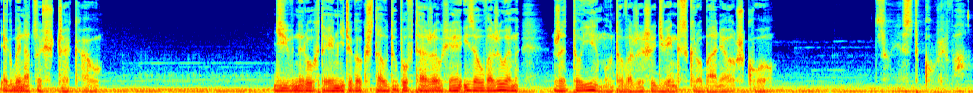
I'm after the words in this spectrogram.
jakby na coś czekał. Dziwny ruch tajemniczego kształtu powtarzał się i zauważyłem, że to jemu towarzyszy dźwięk skrobania o szkło. Co jest kurwa?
